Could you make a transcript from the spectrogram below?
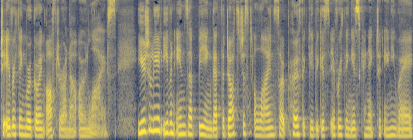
to everything we're going after in our own lives. Usually, it even ends up being that the dots just align so perfectly because everything is connected anyway.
